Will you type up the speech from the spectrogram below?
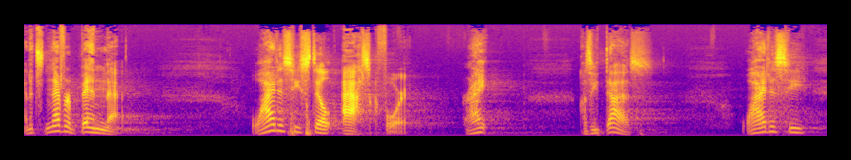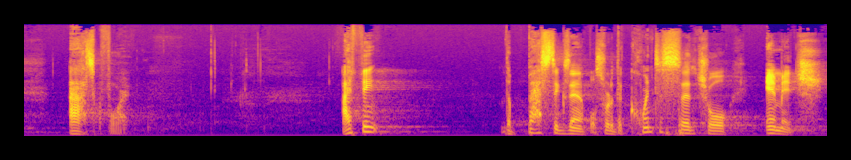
and it's never been that, why does he still ask for it, right? Because he does. Why does he ask for it? I think the best example, sort of the quintessential image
